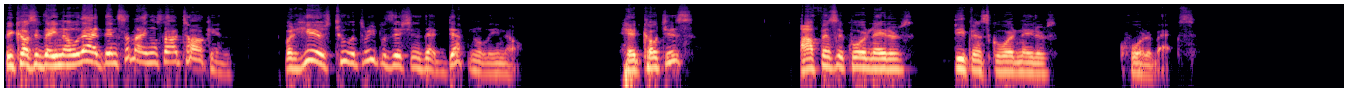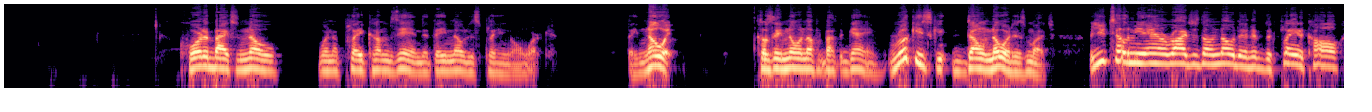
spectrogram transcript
Because if they know that, then somebody's gonna start talking. But here's two or three positions that definitely know. Head coaches, offensive coordinators, defense coordinators, quarterbacks. Quarterbacks know when a play comes in that they know this play ain't gonna work. They know it because they know enough about the game. Rookies don't know it as much. But you telling me Aaron Rodgers don't know that if the player call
